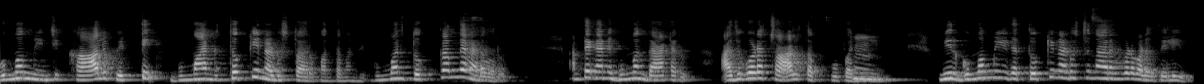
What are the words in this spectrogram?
గుమ్మం మించి కాలు పెట్టి గుమ్మాన్ని తొక్కి నడుస్తారు కొంతమంది. గుమ్మాన్ని తొక్కందే నడవరు. అంతేగాని గుమ్మం దాటరు. అది కూడా చాలా తప్పు పని. మీరు గుమ్మం మీద తొక్కి నడుస్తున్నారని కూడా వాళ్ళకి తెలియదు.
